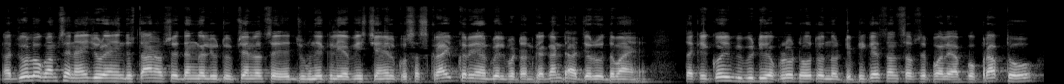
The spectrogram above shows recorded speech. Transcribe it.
और जो लोग हमसे नहीं जुड़े हैं हिंदुस्तान से दंगल यूट्यूब चैनल से जुड़ने के लिए अभी इस चैनल को सब्सक्राइब करें और बेल बटन का घंटा ज़रूर दबाएँ, ताकि कोई भी वीडियो अपलोड हो तो नोटिफिकेशन सबसे पहले आपको प्राप्त हो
